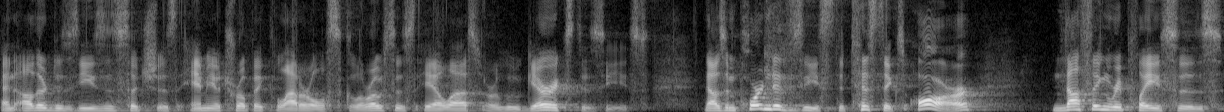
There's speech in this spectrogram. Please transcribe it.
and other diseases such as amyotrophic lateral sclerosis, ALS, or Lou Gehrig's disease. Now, as important as these statistics are, nothing replaces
